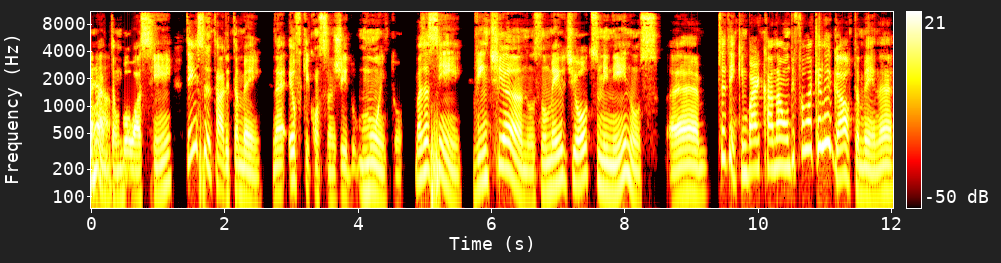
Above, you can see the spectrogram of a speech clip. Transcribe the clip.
é não é tão boa assim. Tem esse detalhe também, né? Eu fiquei constrangido muito. Mas assim, 20 anos, no meio de outros meninos, é, você tem que embarcar na onda e falar que é legal também, né? É,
